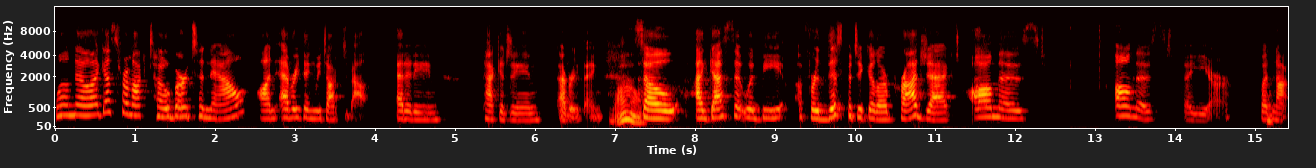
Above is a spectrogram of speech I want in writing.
well, no, I guess from October to now on everything we talked about editing, packaging, everything. Wow. So I guess it would be for this particular project almost, almost a year, but not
